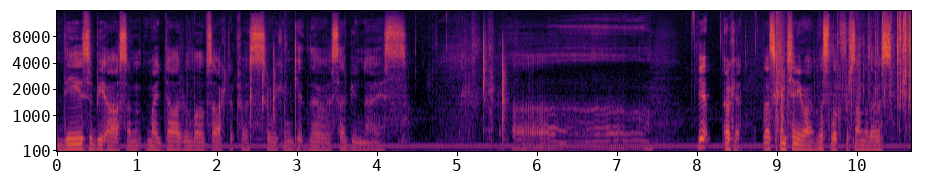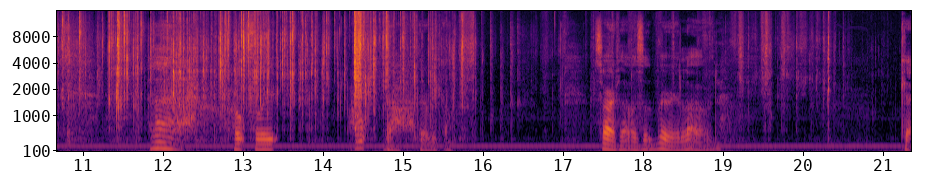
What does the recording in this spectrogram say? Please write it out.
These would be awesome. My daughter loves octopus, so we can get those. That'd be nice. Uh, yep, okay. Let's continue on. Let's look for some of those. Uh, hopefully. Oh, oh, there we go. Sorry if that was very loud. Okay.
